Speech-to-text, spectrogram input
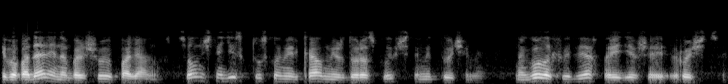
и попадали на большую поляну. Солнечный диск тускло мелькал между расплывчатыми тучами. На голых ветвях поредевшей рощицы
